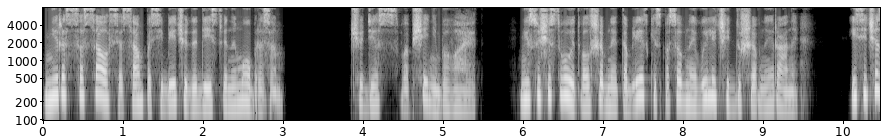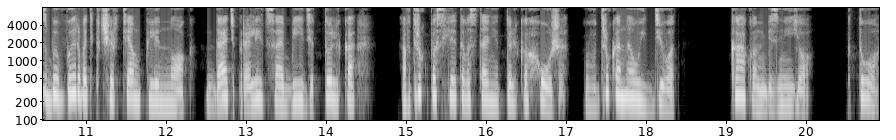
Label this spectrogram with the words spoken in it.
Не рассосался сам по себе чудодейственным образом. Чудес вообще не бывает. Не существует волшебной таблетки, способной вылечить душевные раны. И сейчас бы вырвать к чертям клинок, дать пролиться обиде, только... А вдруг после этого станет только хуже? Вдруг она уйдет? Как он без нее? Кто?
